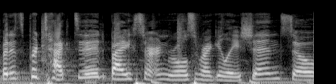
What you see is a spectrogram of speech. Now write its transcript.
but it's protected by certain rules and regulations. So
